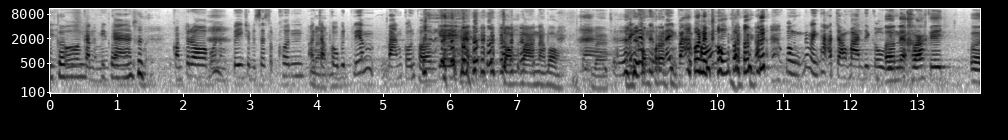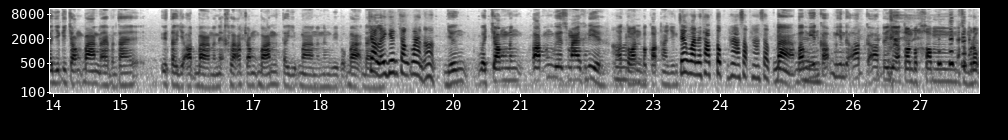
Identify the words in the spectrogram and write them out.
អរគុណ អូកាន់តែមានការ គ្រប់គ្រងបងទាំងពីរជាពិសេសសុខុនឲ្យចាប់កូវីដភ្លាមបានកូនប្រើគេចង់បានណាស់បងបាទអីខំប្រឹងអីបាក់អូននឹងខំប្រឹងបងមិនថាអត់ចង់បានទេកូអឺវីដអ្នកខ្លះគេអឺនិយាយគេចង់បានដែរប៉ុន្តែវា ទៅជាអត់បានអ្នកខ្លះអត់ចង់បានទៅជាបានអាហ្នឹងវាពិបាកដែរចាឥឡូវយើងចង់បានអត់យើងបើចង់នឹងអត់ហ្នឹងវាស្មើគ្នាអត់ទាន់ប្រកាសថាយើងអញ្ចឹងបានន័យថាទុក50 50បាទបើមានក៏មានក៏អត់ក៏អត់ទេយើងអត់ទាន់បខំសម្រុក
